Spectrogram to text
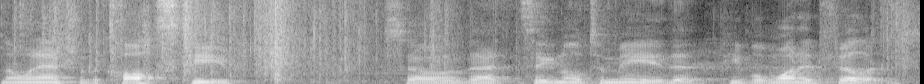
No one answered the call, Steve. So that signaled to me that people wanted fillers.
